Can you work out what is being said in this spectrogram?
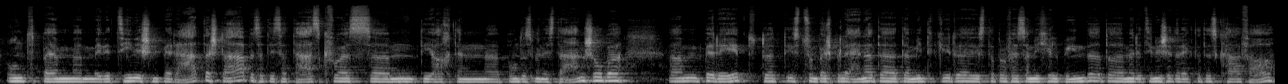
Und beim medizinischen Beraterstab, also dieser Taskforce, ähm, die auch den äh, Bundesminister Anschober ähm, berät, dort ist zum Beispiel einer der, der Mitglieder, ist der Professor Michael Binder, der medizinische Direktor des KV.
